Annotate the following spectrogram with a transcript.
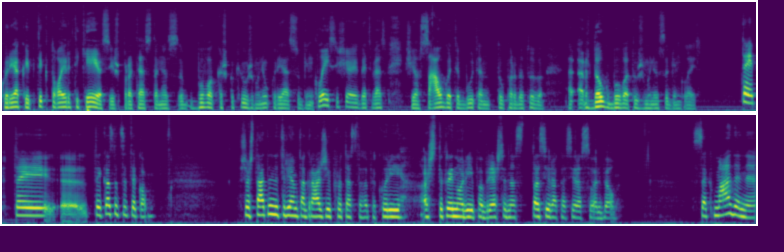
kurie kaip tik to ir tikėjosi iš protesto, nes buvo kažkokių žmonių, kurie su ginklais išėjo į gatves, išėjo saugoti būtent tų parduotuvių. Ar daug buvo tų žmonių su ginklais? Taip, tai, e, tai kas atsitiko? Šeštadienį turėjom tą gražiai protestą, apie kurį aš tikrai noriu jį pabrėžti, nes tas yra, kas yra svarbiau. Sekmadienį,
